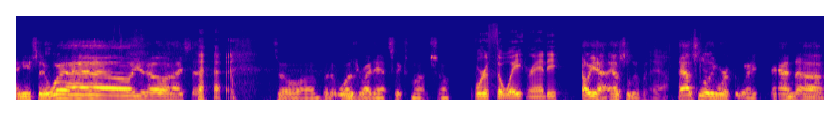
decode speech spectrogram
and you said, well, you know, and I said, so, uh, but it was right at six months. So worth the wait, Randy? Oh yeah, absolutely. Yeah. Absolutely worth the wait. And, uh,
